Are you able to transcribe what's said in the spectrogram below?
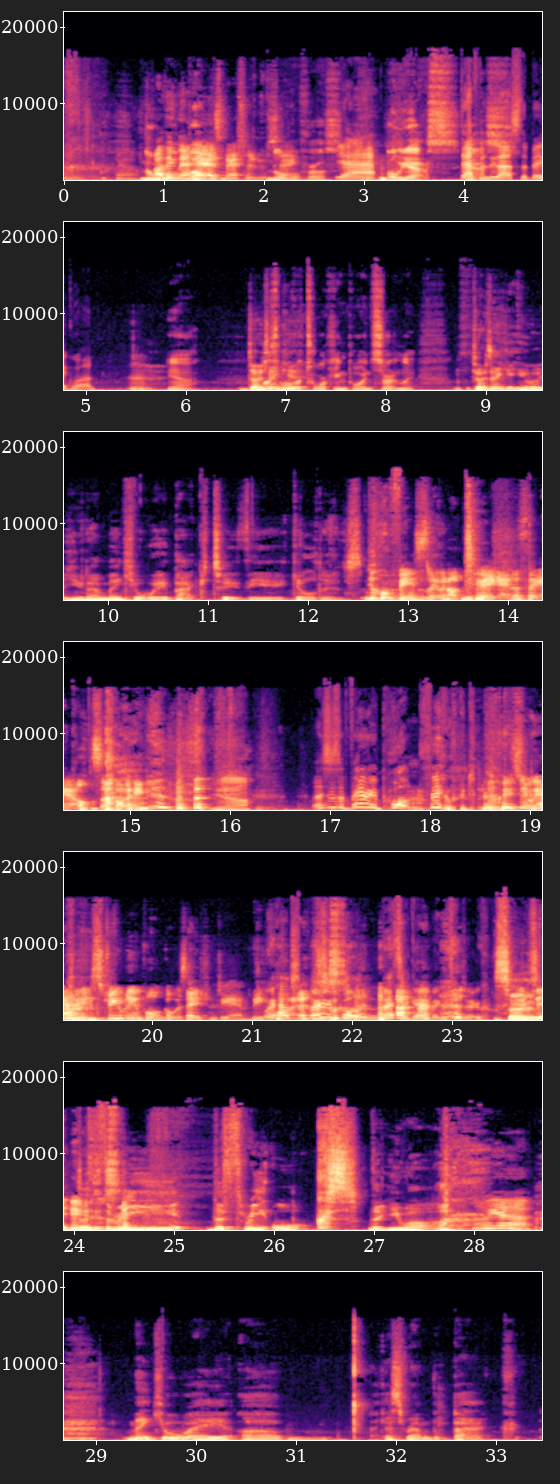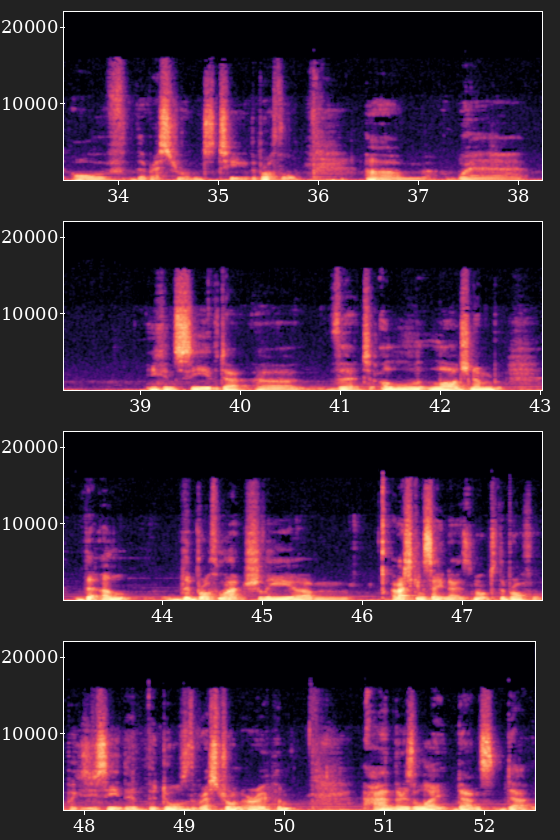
Normal, I think the well, hair's better. Just normal saying. for us. Yeah, Oh yes. definitely yes. that's the big one. Yeah. Do I Much take more of a talking point, certainly. Do I take it you you now make your way back to the gilded? uh, Obviously, we're not doing anything else, are we? Yeah. This is a very important thing we're doing. we have an extremely important conversation to get. We quiet. have some very important metagaming to do. So do. the three the three orcs that you are Oh yeah. make your way, um, I guess, around the back of the restaurant to the brothel, um, where you can see the, uh, that a large number. The, uh, the brothel actually. Um, I'm actually going to say no, it's not to the brothel because you see the, the doors of the restaurant are open and there's a light down,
